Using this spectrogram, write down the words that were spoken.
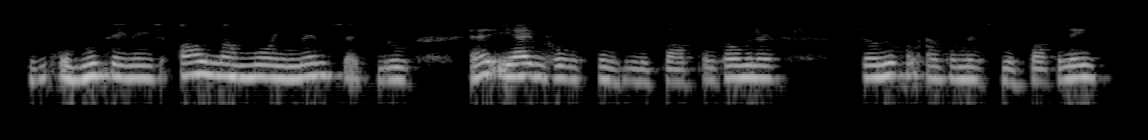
Je ontmoette ineens allemaal mooie mensen. Ik bedoel, hè, jij bijvoorbeeld komt op mijn pad. Dan komen er zo nog een aantal mensen op mijn pad. Ineens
